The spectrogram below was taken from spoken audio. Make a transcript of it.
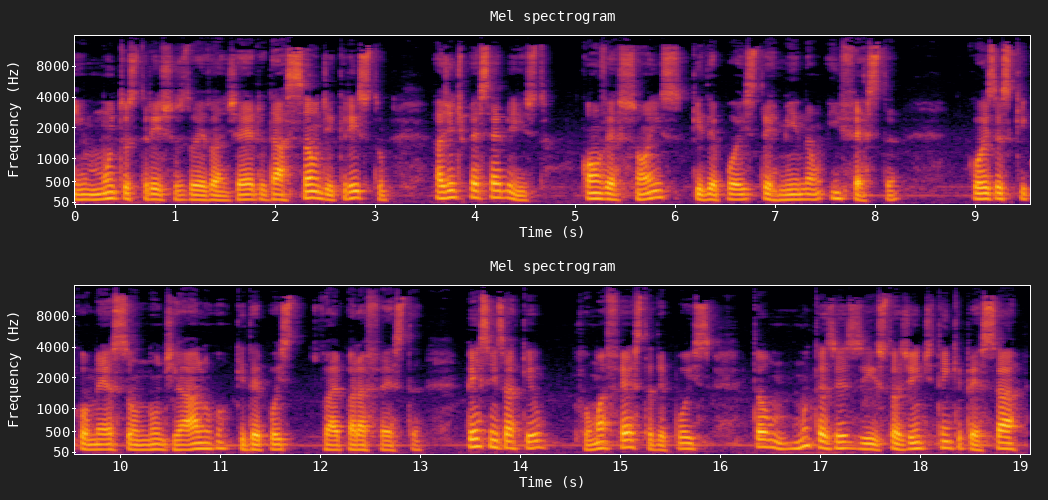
Em muitos trechos do Evangelho da ação de Cristo, a gente percebe isto: conversões que depois terminam em festa, coisas que começam num diálogo que depois vai para a festa. Pensa em Zaqueu, foi uma festa depois. Então, muitas vezes isto a gente tem que pensar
